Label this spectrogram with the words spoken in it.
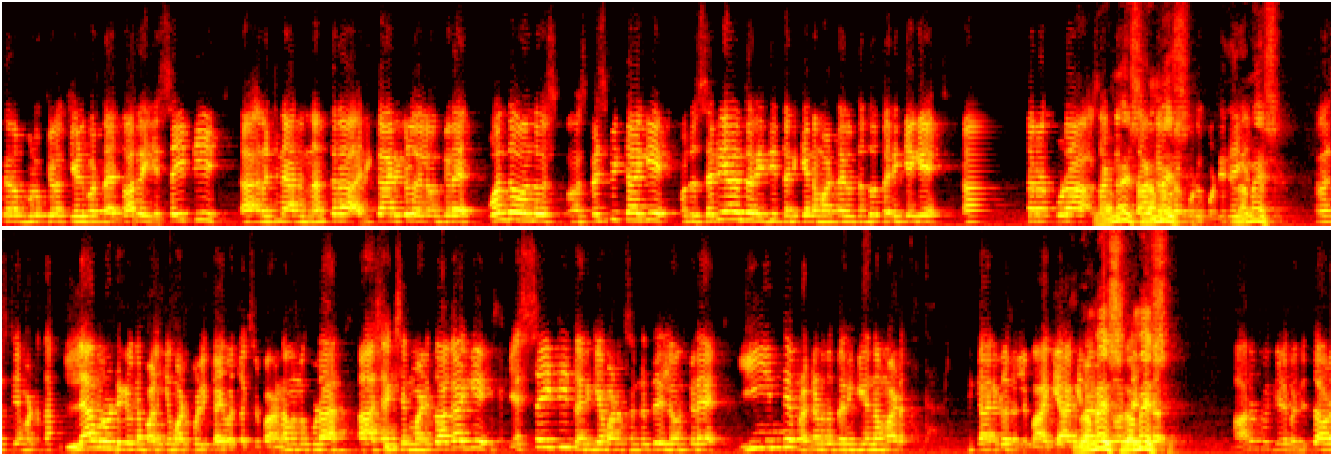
ಪ್ರತ್ಯಾರೋಪಗಳು ಕೇಳೋ ಕೇಳಿ ಬರ್ತಾ ಇತ್ತು. ಆದ್ರೆ ಎಸ್ ಐ ಟಿ ರಚನೆ ಆದ ನಂತರ ಅಧಿಕಾರಿಗಳು ಎಲ್ಲ ಒಂದ್ ಕಡೆ ಒಂದು ಒಂದು ಸ್ಪೆಸಿಫಿಕ್ ಆಗಿ ಒಂದು ಸರಿಯಾದ ರೀತಿ ತನಿಖೆಯನ್ನ ಮಾಡ್ತಾ ಇರುವಂತದ್ದು. ತನಿಖೆಗೆ ಕೂಡ ಕೊಟ್ಟಿದೆ ರಾಷ್ಟ್ರೀಯ ಮಟ್ಟದ ಲ್ಯಾಬೊರೇಟರಿಗಳನ್ನ ಬಳಕೆ ಮಾಡ್ಕೊಳ್ಳಿಕ್ಕೆ ಐವತ್ತು ಲಕ್ಷ ರೂಪಾಯಿ ಹಣವನ್ನು ಕೂಡ ಸ್ಯಾಂಕ್ಷನ್ ಮಾಡಿತ್ತು. ಹಾಗಾಗಿ ಎಸ್ ಐ ಟಿ ತನಿಖೆ ಮಾಡೋ ಸಂದರ್ಭದಲ್ಲಿ ಇಲ್ಲೊಂದ್ ಒಂದ್ ಕಡೆ ಈ ಹಿಂದೆ ಪ್ರಕರಣದ ತನಿಖೆಯನ್ನ ಮಾಡ ಅಧಿಕಾರಿಗಳಲ್ಲಿ ಭಾಗಿಯಾಗಿ ರಮೇಶ್ ರಮೇಶ್. ಆರೋಪ ಕೇಳಿ ಬಂದಿತ್ತು ಅವರ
